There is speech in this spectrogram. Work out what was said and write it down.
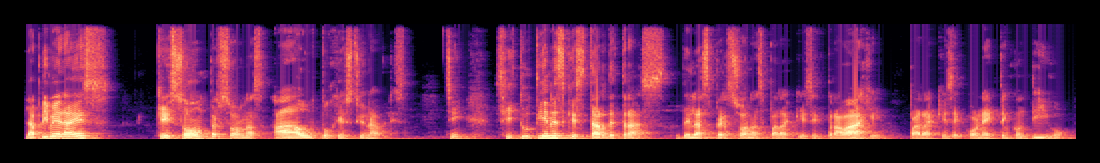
La primera es que son personas autogestionables. Si tú tienes que estar detrás de las personas para que se trabajen, para que se conecten contigo,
